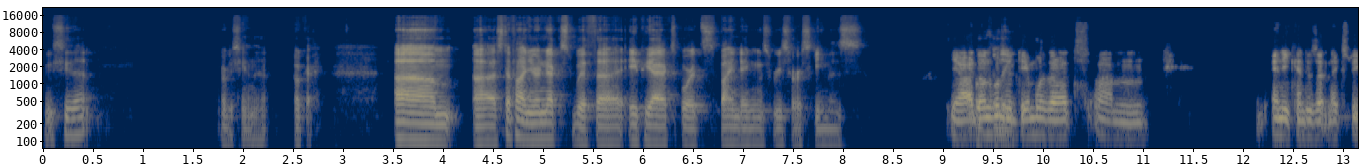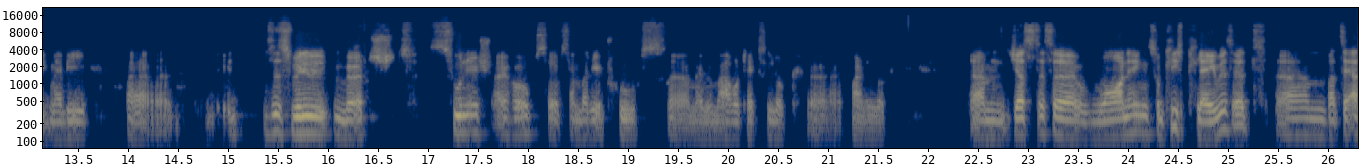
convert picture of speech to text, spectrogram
You see that? Are we seeing that? Okay. Um, uh, Stefan, you're next with uh, API exports, bindings, resource schemas. Yeah, I don't want to demo that. Um, Annie can do that next week, maybe. Uh, it, this will merge soonish, I hope. So if somebody approves, uh, maybe Maru takes a look, uh, final look. Um, just as a warning, so please play with it. Um, but there are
